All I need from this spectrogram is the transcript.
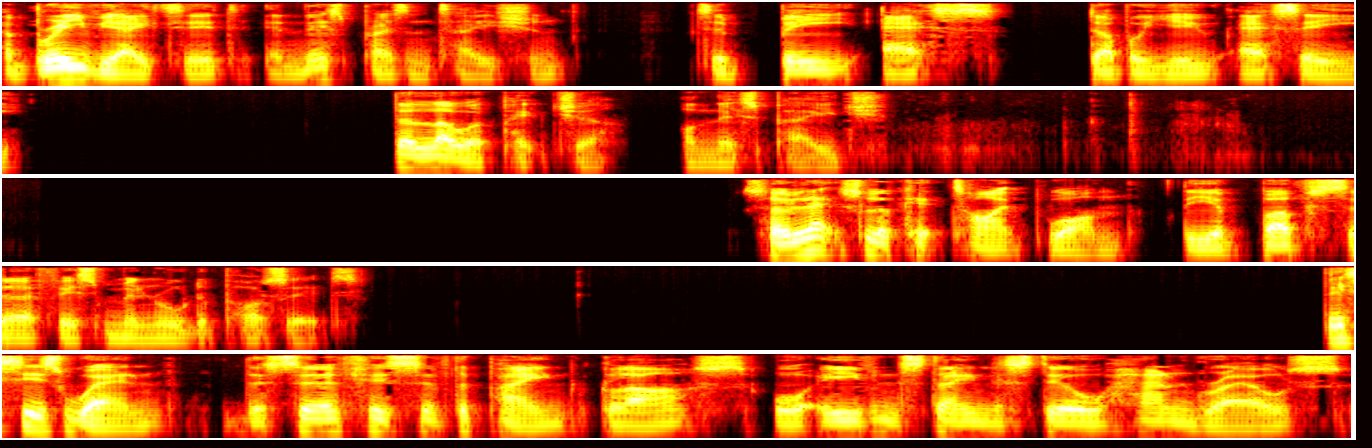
abbreviated in this presentation to BSWSE, the lower picture on this page. So let's look at type 1, the above surface mineral deposit. This is when the surface of the paint, glass or even stainless steel handrails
